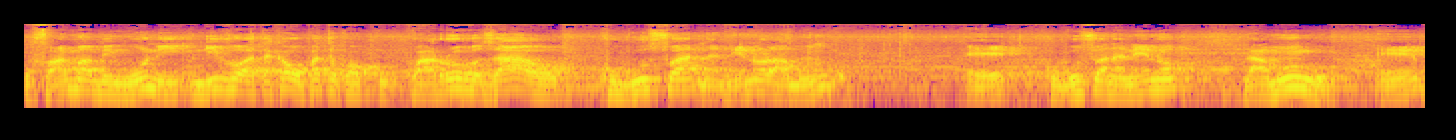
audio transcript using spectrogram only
ufalme wa mbinguni ndivyo watakaopata kwa, kwa roho zao kuguswa na neno la Mungu. Eh, kuguswa na neno la Mungu. Eh.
